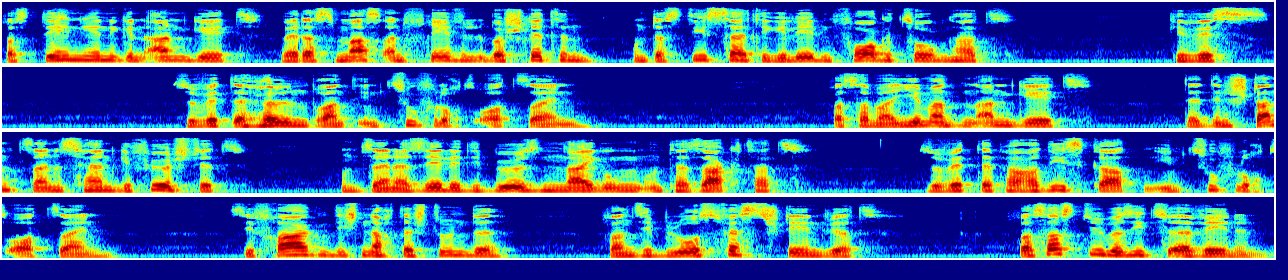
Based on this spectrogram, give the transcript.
was denjenigen angeht, wer das Maß an Frevel überschritten und das diesseitige Leben vorgezogen hat, gewiss, so wird der Höllenbrand ihm Zufluchtsort sein. Was aber jemanden angeht, der den Stand seines Herrn gefürchtet und seiner Seele die bösen Neigungen untersagt hat, so wird der Paradiesgarten ihm Zufluchtsort sein. Sie fragen dich nach der Stunde, wann sie bloß feststehen wird. Was hast du über sie zu erwähnen?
